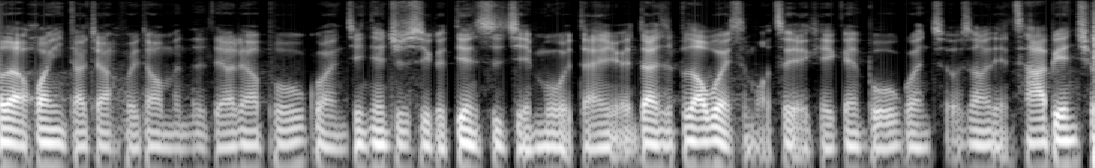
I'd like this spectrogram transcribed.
好的，欢迎大家回到我们的聊聊博物馆。今天就是一个电视节目的单元，但是不知道为什么，这也可以跟博物馆扯上一点擦边球。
